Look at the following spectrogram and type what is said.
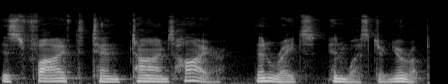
is 5 to 10 times higher than rates in Western Europe.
